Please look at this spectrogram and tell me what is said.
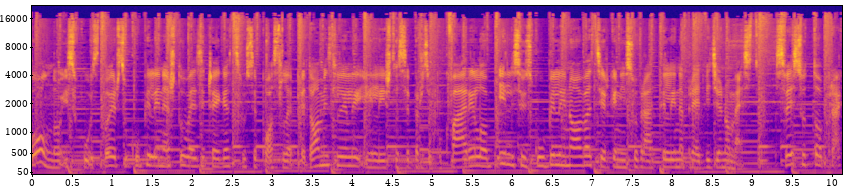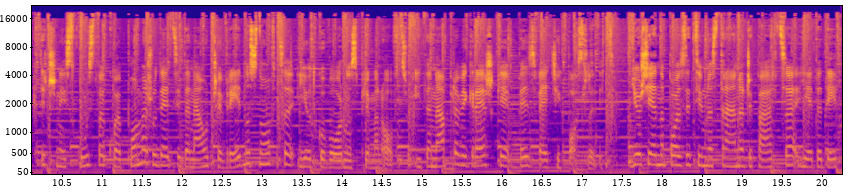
bolno iskustvo jer su kupili nešto u vezi čega su se posle predomislili ili što se brzo pokvarilo ili su izgubili novac jer ga nisu vratili na predviđeno mesto. Sve su to praktične iskustva koja pomažu deci da nauče vrednost novca i odgovornost prema novcu i da naprave greške bez većih posledica. Još jedna pozitivna strana džeparca je da dete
